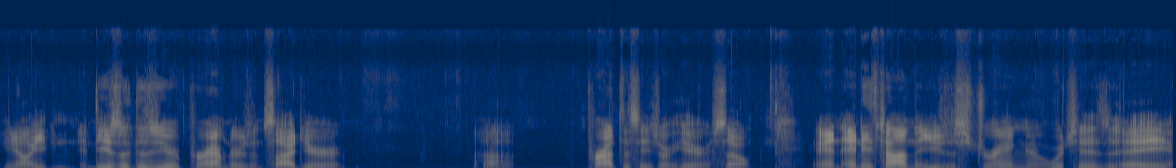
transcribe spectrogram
you know you can these are these are your parameters inside your uh, parentheses right here. So, and any time that you use a string, which is a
